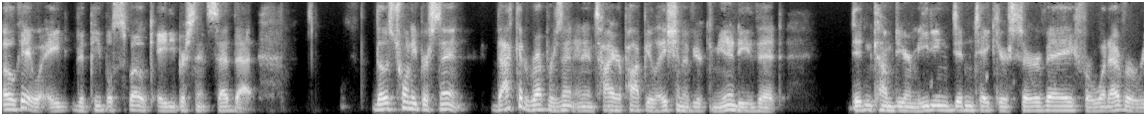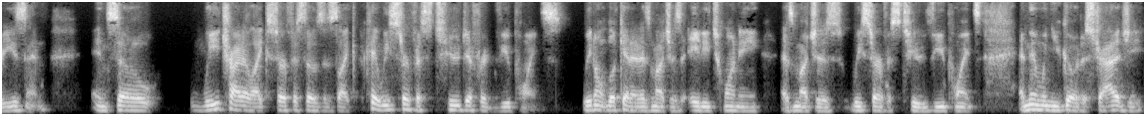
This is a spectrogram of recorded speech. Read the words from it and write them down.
okay well eight, the people spoke 80% said that those 20% that could represent an entire population of your community that didn't come to your meeting didn't take your survey for whatever reason. And so we try to like surface those as like okay we surface two different viewpoints. We don't look at it as much as 80 20 as much as we surface two viewpoints. And then when you go to strategy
